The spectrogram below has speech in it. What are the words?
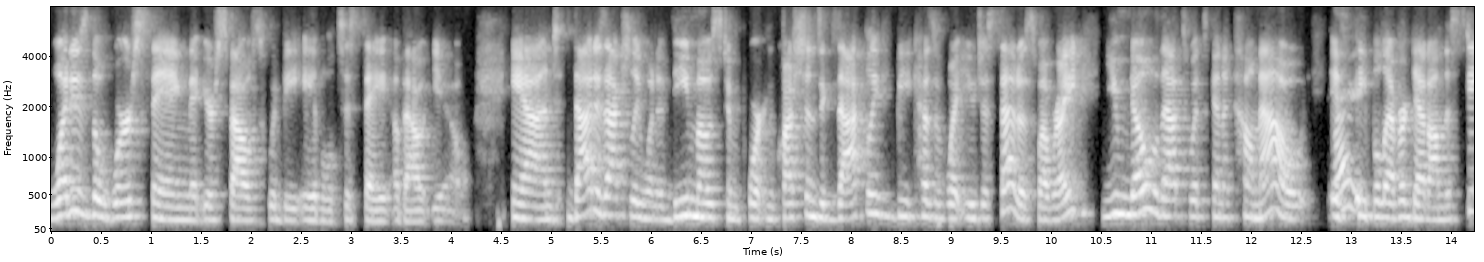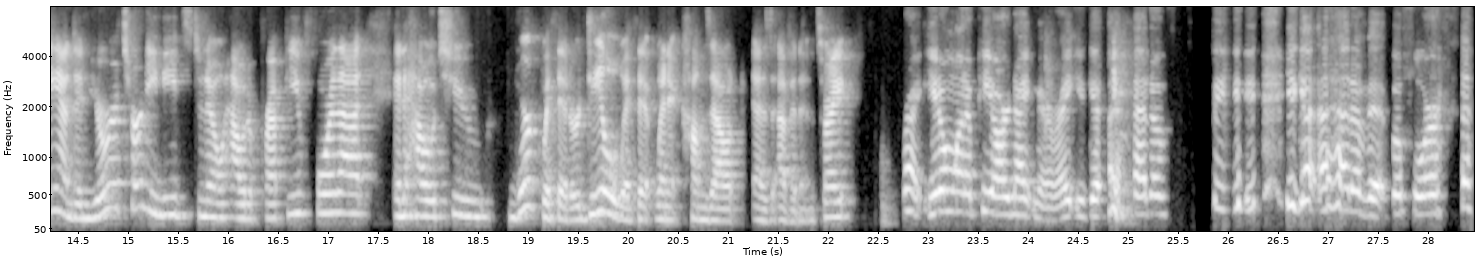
what is the worst thing that your spouse would be able to say about you? And that is actually one of the most important questions, exactly because of what you just said as well, right? You know, that's what's going to come out if right. people ever get on the stand. And your attorney needs to know how to prep you for that and how to work with it or deal with it when it comes out as evidence, right? Right. You don't want a PR nightmare, right? You get ahead of you get ahead of it before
